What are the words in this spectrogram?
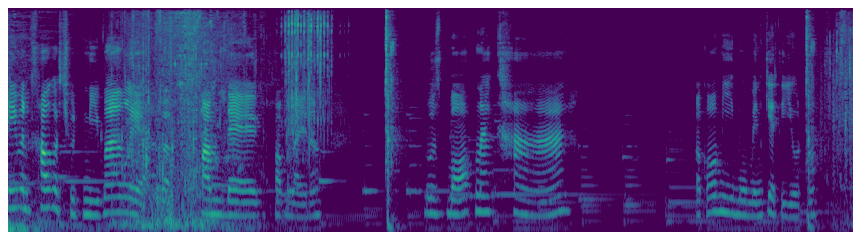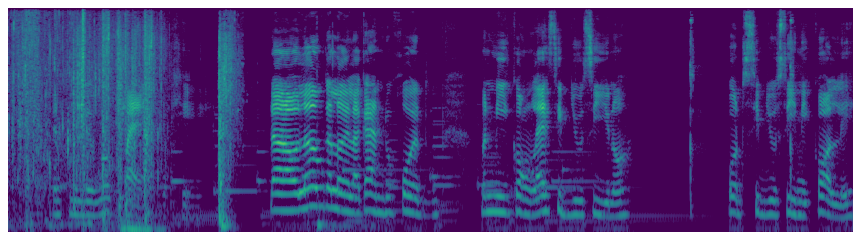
นี่มันเข้ากับชุดนี้มากเลยอะแบบความแดงความอะไรนะรูสบ็อกนะคะ แล้วก็มีโมเมนต์เกียรติยศเนาะเป็นปืนเลเวลแปดโอเคเดี๋ยวเราเริ่มกันเลยละกันทุกคน มันมีกล่องแรก 10 UC เนาะ กด 10 UC นี้ก่อนเลย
